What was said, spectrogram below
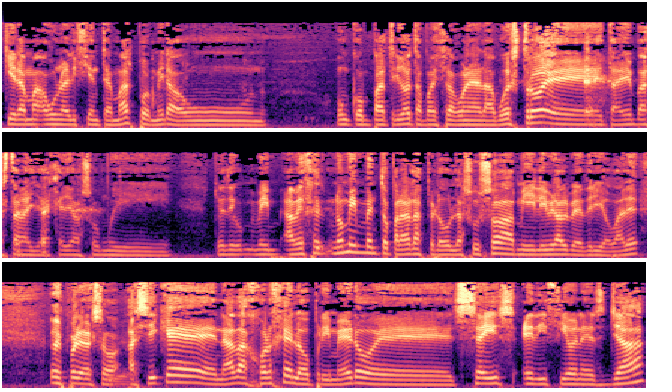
quiera un aliciente más, pues mira, un, un compatriota, de alguna manera, vuestro, eh, también va a estar allá, que ya son muy... Yo digo, me- a veces no me invento palabras, pero las uso a mi libre albedrío, ¿vale? Es por eso. Así que nada, Jorge, lo primero, eh, seis ediciones ya.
